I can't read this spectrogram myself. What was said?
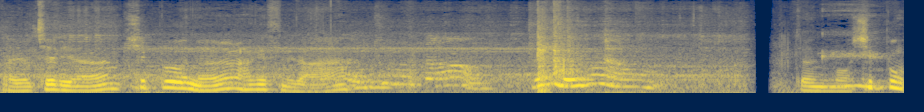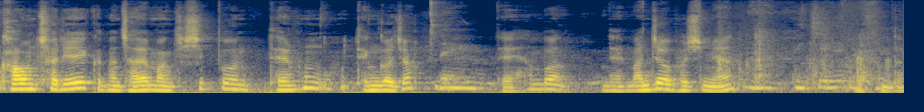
자 열처리는 10분을 하겠습니다. 너무 일단 뭐 10분 가온 처리 그다음 자연 방지 10분 된, 홍- 된 거죠? 네 네 한번 네, 만져 보시면 빗질 해줘서 그렇습니다.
